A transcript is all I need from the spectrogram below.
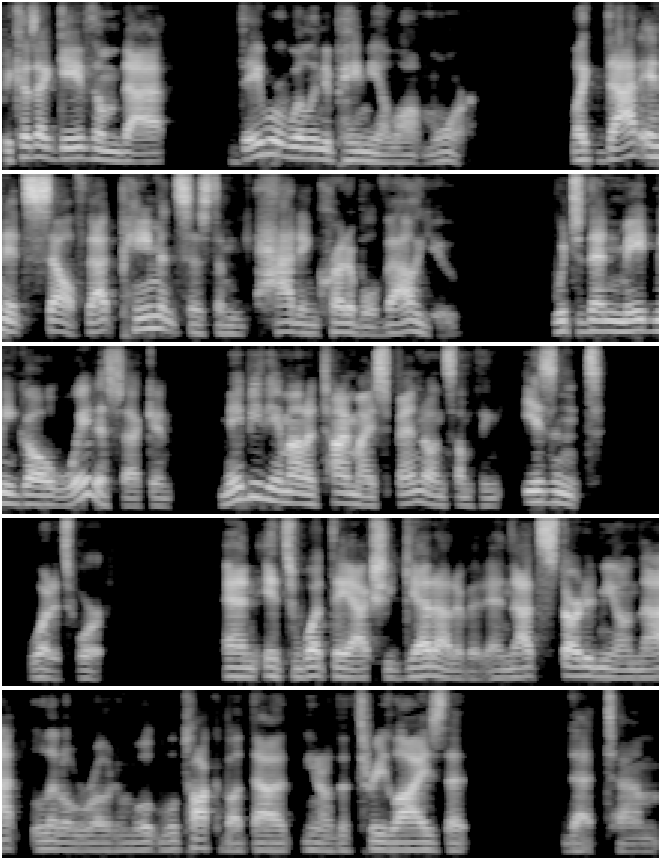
because I gave them that. They were willing to pay me a lot more. Like that in itself, that payment system had incredible value, which then made me go, wait a second, maybe the amount of time I spend on something isn't what it's worth and it's what they actually get out of it and that started me on that little road and we'll we'll talk about that you know the three lies that that um,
